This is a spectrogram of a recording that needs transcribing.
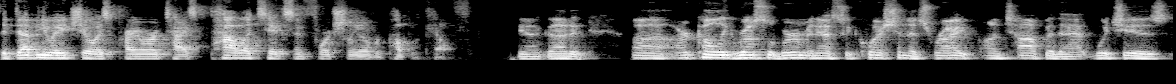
The WHO has prioritized politics, unfortunately, over public health. Yeah, got it. Uh, our colleague Russell Berman asked a question that's right on top of that, which is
